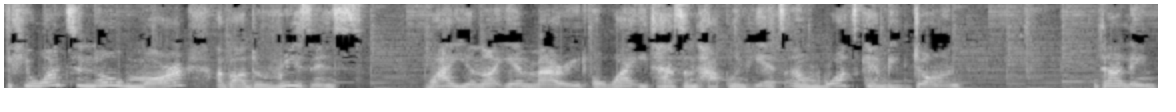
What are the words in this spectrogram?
If you want to know more about the reasons why you're not yet married or why it hasn't happened yet and what can be done, darling,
